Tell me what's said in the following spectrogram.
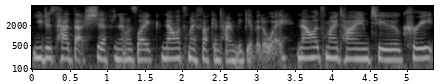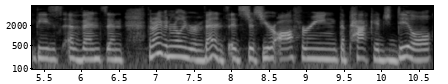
you just had that shift and it was like now it's my fucking time to give it away. Now it's my time to create these events and they're not even really events it's just you're offering the package deal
